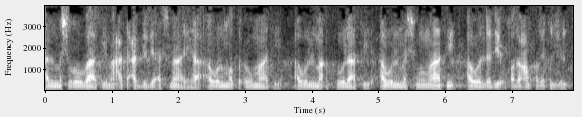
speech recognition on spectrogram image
المشروبات مع تعدد أسمائها أو المطعومات أو المأكولات أو المشمومات أو الذي يؤخذ عن طريق الجلد.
